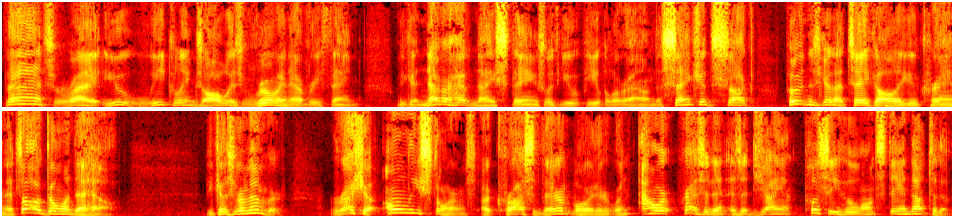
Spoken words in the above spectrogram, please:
That's right. You weaklings always ruin everything. We can never have nice things with you people around. The sanctions suck. Putin's going to take all of Ukraine. It's all going to hell. Because remember, Russia only storms across their border when our president is a giant pussy who won't stand up to them.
